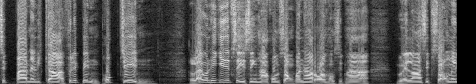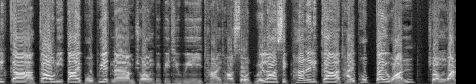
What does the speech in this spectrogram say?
18 นาฬิกาฟิลิปปินส์พบจีน และวันที่ 24 สิงหาคม 2565เวลา 12 นาฬิกา เกาหลีใต้พบเวียดนาม ช่อง PPTV ถ่ายทอดสด เวลา 15 นาฬิกา ไทยพบไต้หวัน ช่องวัน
